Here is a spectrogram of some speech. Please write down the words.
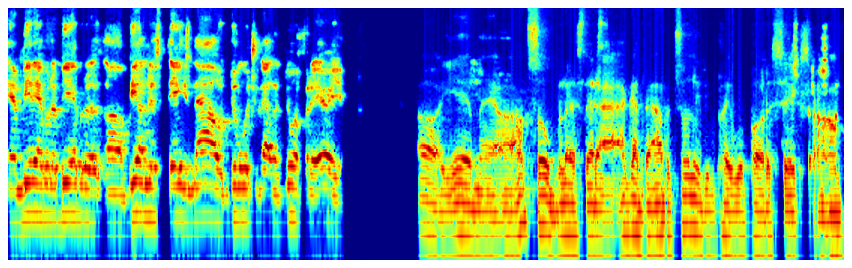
and being able to be able to uh, be on this stage now, doing what you guys are doing for the area. Oh yeah, man. Uh, I'm so blessed that I, I, got the opportunity to play with Paul Six. Um,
